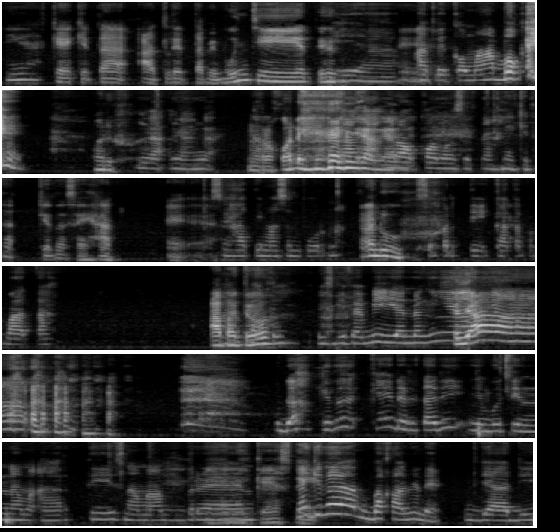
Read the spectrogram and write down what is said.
Iya kayak kita atlet tapi buncit. Iya Iya. atlet kok mabok. Eh waduh. Enggak enggak enggak ngerokok deh. Enggak, Nggak, enggak nggak. ngerokok maksudnya. Nggak, kita kita sehat. Eh. Sehat lima sempurna. Aduh. Seperti kata pepatah. Apa tuh? Rizky Febian dong iya. Ya. Udah kita kayak dari tadi nyebutin nama artis nama Ini brand. kayak kayak stay- kita bakal ini deh. Jadi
